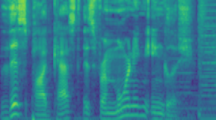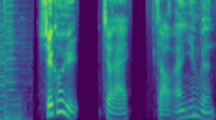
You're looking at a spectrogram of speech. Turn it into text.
This podcast is from Morning English. 学口语就来早安英文。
